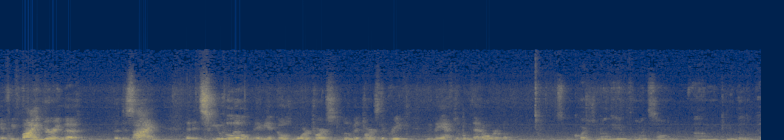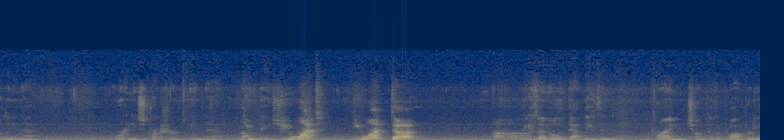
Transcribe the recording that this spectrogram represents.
If we find during the, the design that it's skewed a little, maybe it goes more towards, a little bit towards the creek, we may have to move that over a little. So question on the influence zone, um, can you build a building in that? Or any structure in that Do you- foundation? Do you want, do you want, uh, uh, Because I know that that leads into the prime chunk of the property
